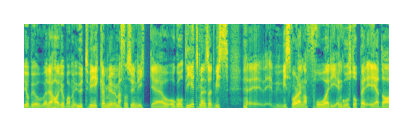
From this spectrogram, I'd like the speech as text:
jobber jo, eller har jobba med Utvik, han blir mest sannsynlig ikke å, å gå dit, men sånn hvis, hvis Vålerenga får i en god stopper, er da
